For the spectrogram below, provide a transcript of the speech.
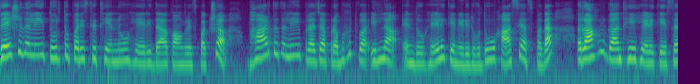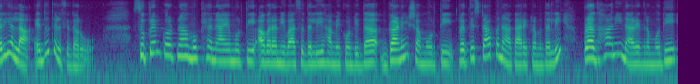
ದೇಶದಲ್ಲಿ ತುರ್ತು ಪರಿಸ್ಥಿತಿಯನ್ನು ಹೇರಿದ ಕಾಂಗ್ರೆಸ್ ಪಕ್ಷ ಭಾರತದಲ್ಲಿ ಪ್ರಜಾಪ್ರಭುತ್ವ ಇಲ್ಲ ಎಂದು ಹೇಳಿಕೆ ನೀಡಿರುವುದು ಹಾಸ್ಯಾಸ್ಪದ. ರಾಹುಲ್ ಗಾಂಧಿ ಹೇಳಿಕೆ ಸರಿಯಲ್ಲ ಎಂದು ತಿಳಿಸಿದರು. ಸುಪ್ರೀಂ ಕೋರ್ಟ್ನ ಮುಖ್ಯ ನ್ಯಾಯಮೂರ್ತಿ ಅವರ ನಿವಾಸದಲ್ಲಿ ಹಮ್ಮಿಕೊಂಡಿದ್ದ ಗಣೇಶ ಮೂರ್ತಿ ಪ್ರತಿಷ್ಠಾಪನಾ ಕಾರ್ಯಕ್ರಮದಲ್ಲಿ ಪ್ರಧಾನಿ ನರೇಂದ್ರ ಮೋದಿ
